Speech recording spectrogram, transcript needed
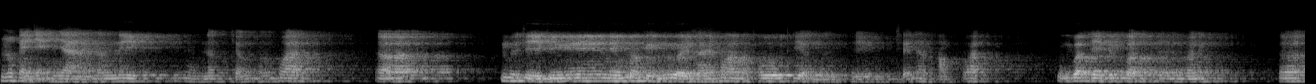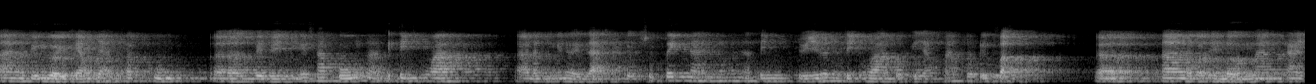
nó phải nhẹ nhàng nâng ni nâng chấm bóng hoa. À, thì cái nếu mà cái người hái hoa mà thô thiển thì sẽ làm hỏng hoa cũng vậy thì đức phật ờ, nói ờ, ai là cái người khéo giảng pháp cú ờ, về về những cái pháp cú là cái tinh hoa à, là những cái lời dạy được xúc tích này nó là tinh túy rất là tinh hoa của cái giáo pháp của đức phật. À, ai mà có thể mở mang khai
